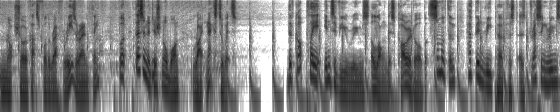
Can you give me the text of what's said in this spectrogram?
not sure if that's for the referees or anything, but there's an additional one right next to it. They've got player interview rooms along this corridor, but some of them have been repurposed as dressing rooms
